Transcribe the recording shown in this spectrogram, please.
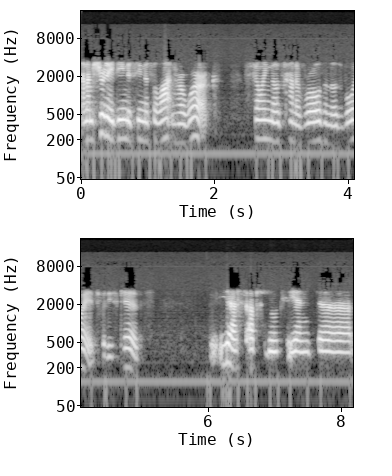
And I'm sure Nadine has seen this a lot in her work, filling those kind of roles and those voids for these kids. Yes, absolutely. And, uh,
